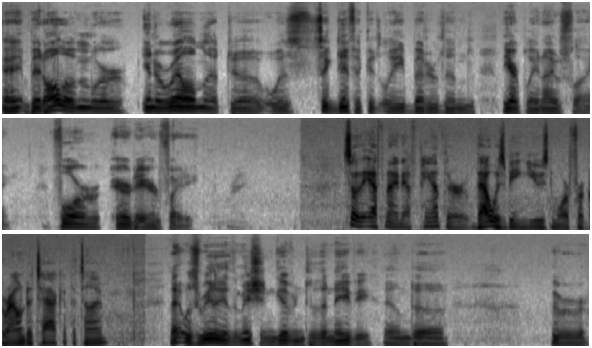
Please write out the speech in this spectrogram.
uh, but all of them were in a realm that uh, was significantly better than the airplane I was flying for air-to-air fighting. Right. So the F9F Panther that was being used more for ground attack at the time. That was really the mission given to the Navy, and uh, we were,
